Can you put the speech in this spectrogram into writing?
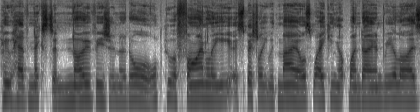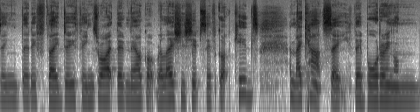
who have next to no vision at all, who are finally, especially with males, waking up one day and realising that if they do things right, they've now got relationships, they've got kids, and they can't see. They're bordering on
